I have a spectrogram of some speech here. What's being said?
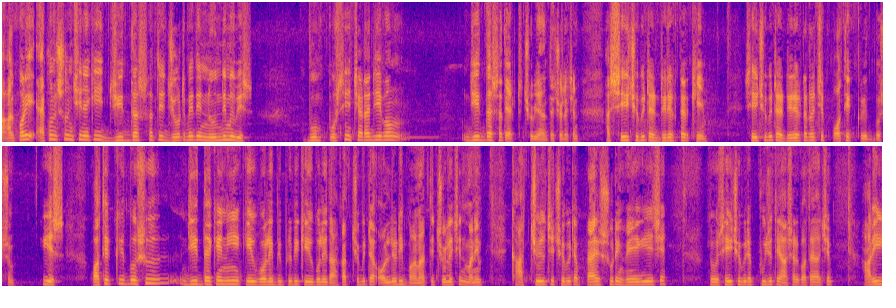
তারপরে এখন শুনছি নাকি জিদ্দার সাথে জোট বেঁধে নন্দী মুভিস প্রসেন চ্যাটার্জি এবং জিদ্দার সাথে একটা ছবি আনতে চলেছেন। আর সেই ছবিটার ডিরেক্টর কে? সেই ছবিটার ডিরেক্টর হচ্ছে পথিকৃত বসু। ইয়েস পথিকৃত বসু জিদ্দাকে নিয়ে কেউ বলে বিপ্লবী, কেউ বলে ডাকাত। ছবিটা অলরেডি বানাতে চলেছেন মানে কাজ চলছে, ছবিটা প্রায় শুটিং হয়ে গিয়েছে। তো সেই ছবিটা পুজোতে আসার কথা আছে। আর এই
